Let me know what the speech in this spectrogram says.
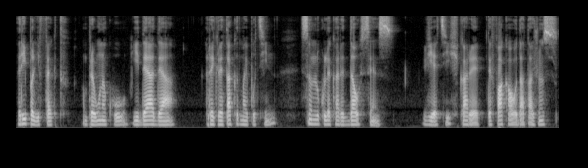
ripple effect împreună cu ideea de a regreta cât mai puțin sunt lucrurile care dau sens vieții și care te fac ca odată ajuns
